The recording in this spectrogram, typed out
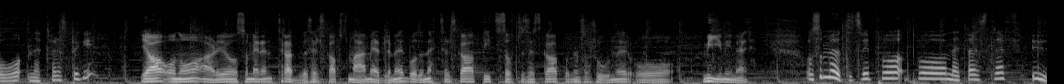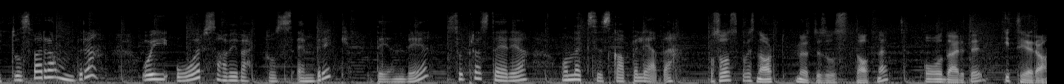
og nettverksbygging? Ja, og nå er det jo også mer enn 30 selskap som er medlemmer. Både nettselskap, IT-software-selskap, organisasjoner og mye, mye mer. Og så møtes vi på, på nettverkstreff ute hos hverandre. Og i år så har vi vært hos Embrik, DNV, Soprasteria og nettselskapet Lede. Og så skal vi snart møtes hos Statnett, og deretter Itera.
